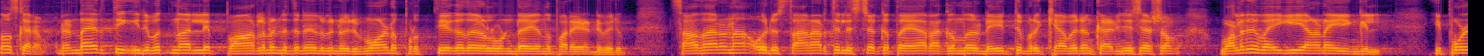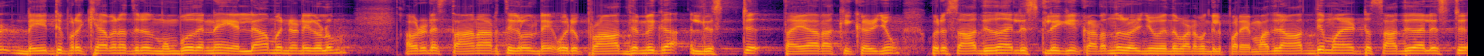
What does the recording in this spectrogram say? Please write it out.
നമസ്കാരം. രണ്ടായിരത്തി ഇരുപത്തിനാലിലെ പാർലമെന്റ് തിരഞ്ഞെടുപ്പിന് ഒരുപാട് പ്രത്യേകതകളുണ്ട് എന്ന് പറയേണ്ടി വരും. സാധാരണ ഒരു സ്ഥാനാർത്ഥി ലിസ്റ്റൊക്കെ തയ്യാറാക്കുന്നത് ഡേറ്റ് പ്രഖ്യാപനം കഴിഞ്ഞ ശേഷം വളരെ വൈകിയാണ് എങ്കിൽ ഇപ്പോൾ ഡേറ്റ് പ്രഖ്യാപനത്തിന് മുമ്പ് തന്നെ എല്ലാ മുന്നണികളും അവരുടെ സ്ഥാനാർത്ഥികളുടെ ഒരു പ്രാഥമിക ലിസ്റ്റ് തയ്യാറാക്കി കഴിഞ്ഞു. ഒരു സാധ്യതാ ലിസ്റ്റിലേക്ക് കടന്നു കഴിഞ്ഞു എന്ന് വേണമെങ്കിൽ പറയാം. അതിലാദ്യമായിട്ട് സാധ്യതാ ലിസ്റ്റ്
